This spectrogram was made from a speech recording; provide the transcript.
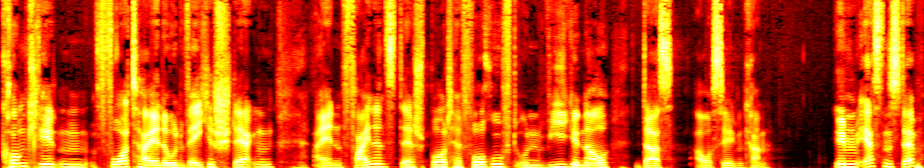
konkreten Vorteile und welche Stärken ein Finance Dashboard hervorruft und wie genau das aussehen kann. Im ersten Step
